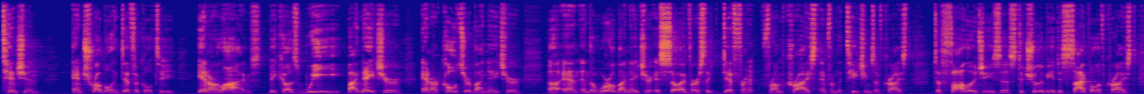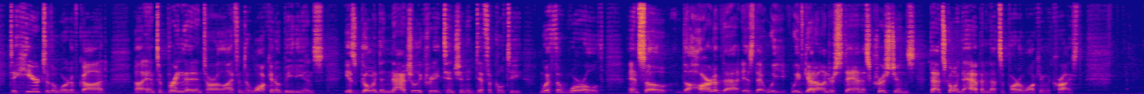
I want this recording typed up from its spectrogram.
tension and trouble and difficulty in our lives because we by nature and our culture by nature uh, and, and the world by nature is so adversely different from Christ and from the teachings of Christ to follow Jesus, to truly be a disciple of Christ, to hear to the Word of God, uh, and to bring that into our life and to walk in obedience is going to naturally create tension and difficulty with the world. And so the heart of that is that we, we've got to understand as Christians that's going to happen, and that's a part of walking with Christ.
